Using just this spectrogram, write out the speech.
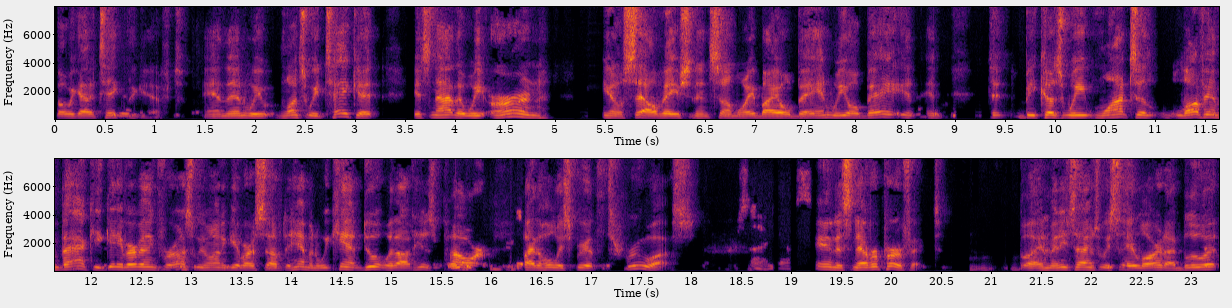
But we got to take the gift. And then we once we take it, it's not that we earn, you know, salvation in some way by obeying. We obey it, it to, because we want to love him back. He gave everything for us. We want to give ourselves to him, and we can't do it without his power by the Holy Spirit through us. And it's never perfect. But many times we say, Lord, I blew it.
